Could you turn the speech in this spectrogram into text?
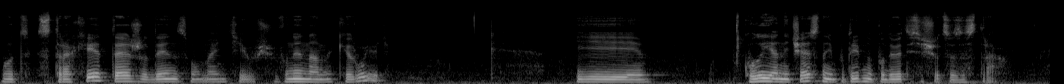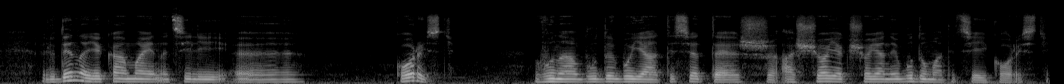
от страхи теж один з моментів, що вони нами керують. І коли я нечесний, потрібно подивитися, що це за страх. Людина, яка має на цілі е, користь, вона буде боятися теж, а що, якщо я не буду мати цієї користі?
